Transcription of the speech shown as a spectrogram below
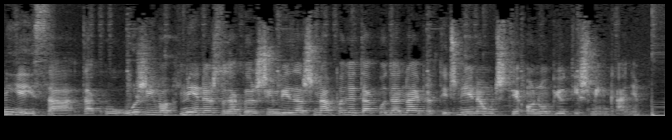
nije ista tako uživo, nije nešto dakle još im vizaš napolje tako da najpraktičnije je naučiti ono beauty šminkanje.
